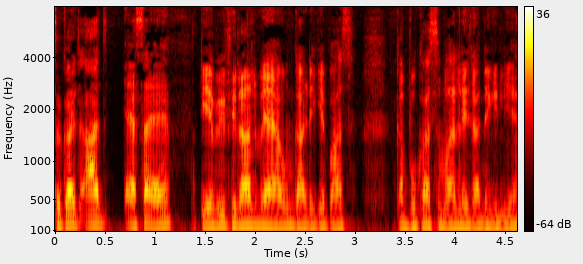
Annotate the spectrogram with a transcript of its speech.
तो गाइज़ आज ऐसा है कि अभी फ़िलहाल मैं आया हूँ गाड़ी के पास, कब्बू का सामान ले जाने के लिए।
